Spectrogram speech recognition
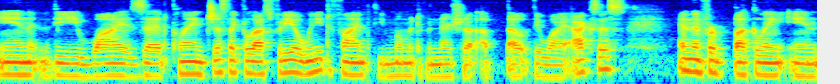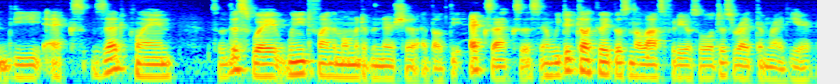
in the YZ plane, just like the last video, we need to find the moment of inertia about the y-axis. And then for buckling in the XZ plane, so this way, we need to find the moment of inertia about the x-axis. And we did calculate those in the last video, so I'll just write them right here.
